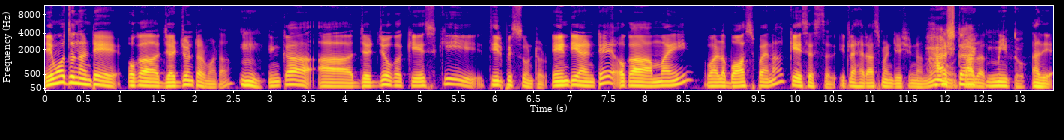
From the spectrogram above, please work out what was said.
ఏమవుతుందంటే ఒక జడ్జి ఉంటాడనమాట ఇంకా ఆ జడ్జి ఒక కేసుకి తీర్పిస్తూ ఉంటాడు. ఏంటి అంటే ఒక అమ్మాయి వాళ్ళ బాస్ పైన కేసు వేస్తుంది ఇట్లా హెరాస్మెంట్ చేసి నన్ను అది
